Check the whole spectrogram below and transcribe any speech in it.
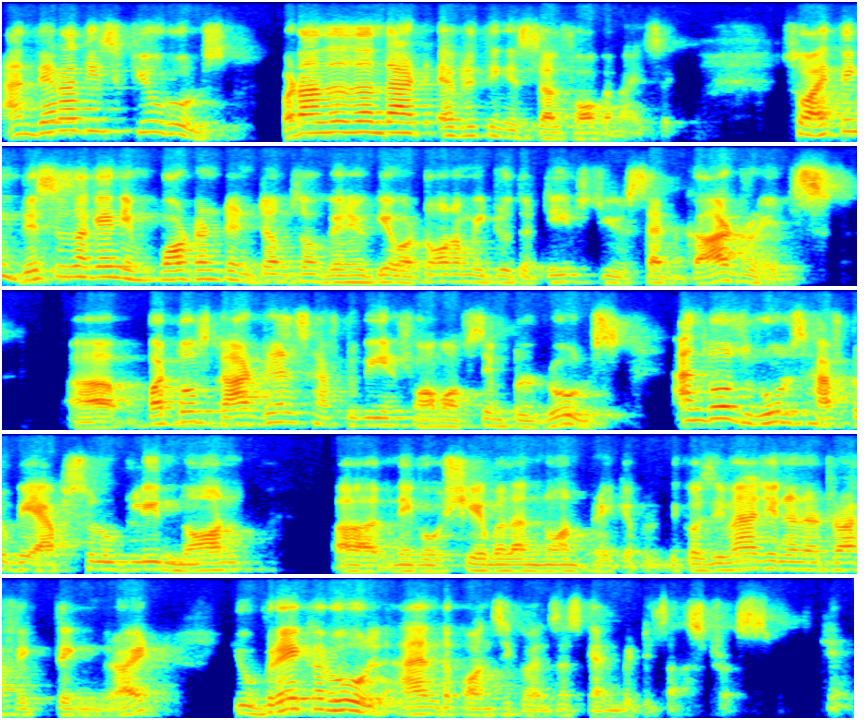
And there are these few rules. But other than that, everything is self-organizing. So I think this is again important in terms of when you give autonomy to the teams, you set guardrails. Uh, but those guardrails have to be in form of simple rules. And those rules have to be absolutely non-negotiable uh, and non-breakable. Because imagine in a traffic thing, right? You break a rule and the consequences can be disastrous. Okay.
